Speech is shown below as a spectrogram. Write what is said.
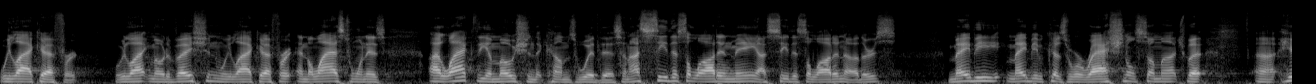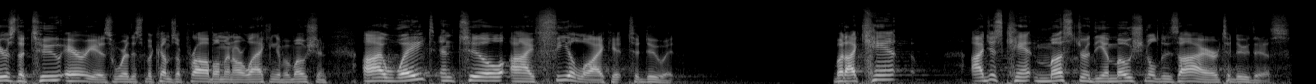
We lack effort. We lack motivation. We lack effort. And the last one is I lack the emotion that comes with this. And I see this a lot in me, I see this a lot in others. Maybe, maybe because we're rational so much, but uh, here's the two areas where this becomes a problem in our lacking of emotion. I wait until I feel like it to do it. But I can't, I just can't muster the emotional desire to do this.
